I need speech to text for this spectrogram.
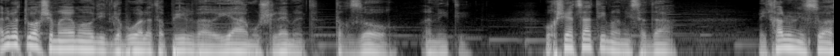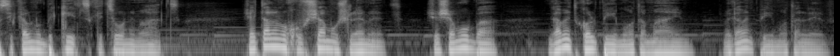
אני בטוח שמהר מאוד יתגברו על הטפיל והראייה המושלמת תחזור, עניתי. וכשיצאתי מהמסעדה, והתחלנו לנסוע, סיכמנו בקיץ, קיצור נמרץ, שהייתה לנו חופשה מושלמת, ששמעו בה גם את כל פעימות המים וגם את פעימות הלב.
